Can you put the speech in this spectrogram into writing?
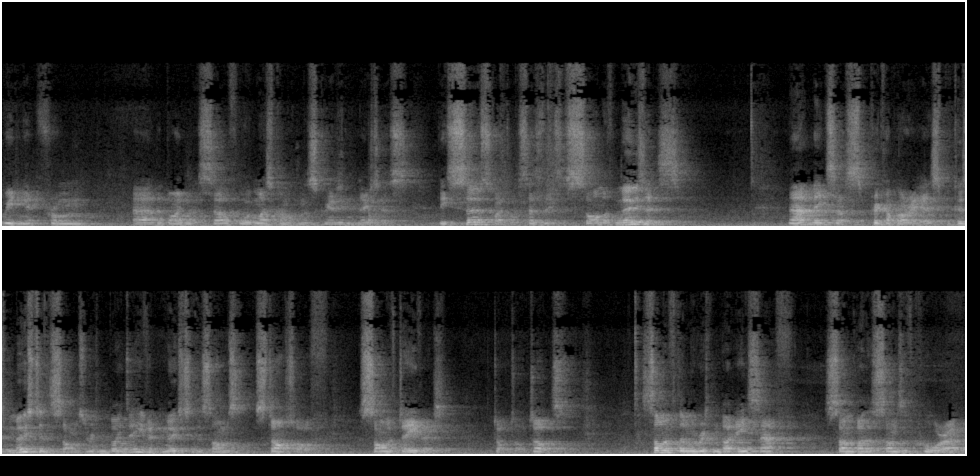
reading it from uh, the Bible itself, or it have come up on the screen, I didn't notice, the surtitle says that it's a psalm of Moses. Now, that makes us prick up our ears because most of the psalms are written by David. Most of the psalms start off, Psalm of David, dot, dot, dot. Some of them are written by Asaph, some by the sons of Korah,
